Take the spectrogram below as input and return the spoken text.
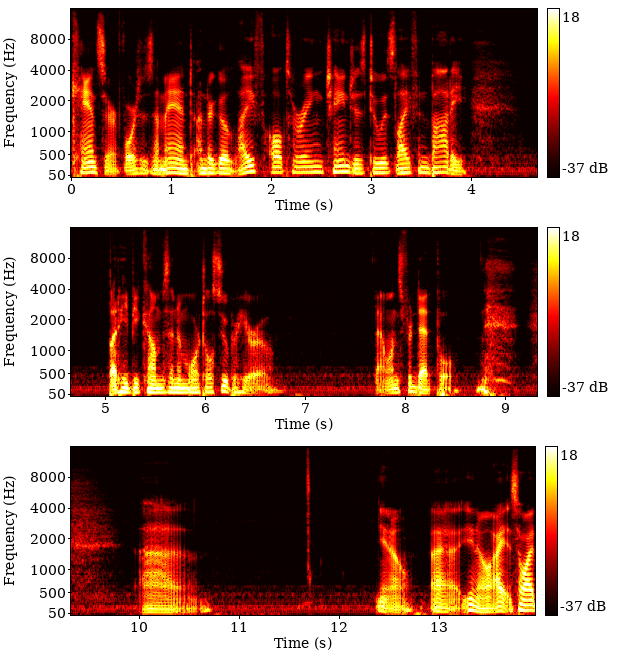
cancer forces a man to undergo life altering changes to his life and body, but he becomes an immortal superhero. That one's for Deadpool. uh, you know, uh, you know, I so I,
